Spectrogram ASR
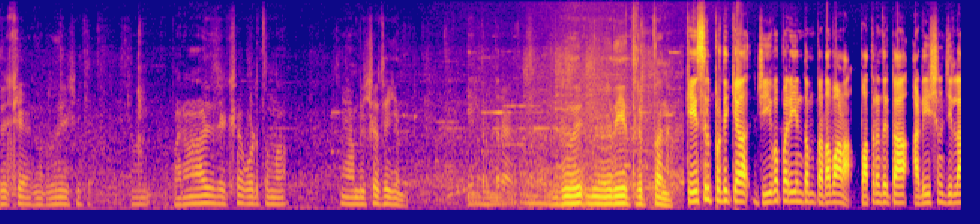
ശിക്ഷയായിരുന്നു പ്രതീക്ഷിച്ചു. പരമാവധി ശിക്ഷ കൊടുത്തെന്ന് ഞാൻ വിശ്വസിക്കുന്നു. കേസിൽ പ്രതിക്ക് ജീവപര്യന്തം തടവാണ് പത്തനംതിട്ട അഡീഷണൽ ജില്ലാ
